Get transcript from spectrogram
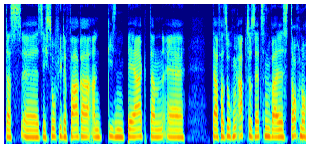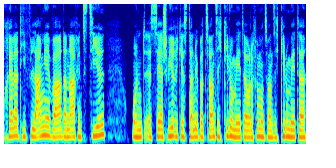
dass äh, sich so viele Fahrer an diesem Berg dann äh, da versuchen abzusetzen, weil es doch noch relativ lange war danach ins Ziel und es sehr schwierig ist, dann über 20 Kilometer oder 25 Kilometer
